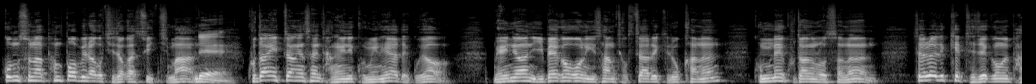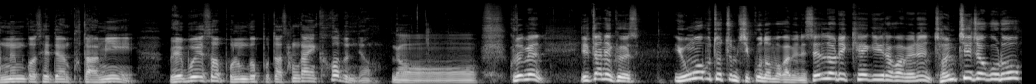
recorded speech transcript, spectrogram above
꼼수나 편법이라고 지적할 수 있지만 네. 구단 입장에서는 당연히 고민해야 되고요. 매년 200억 원 이상 적자를 기록하는 국내 구단으로서는 셀러리캡 제재금을 받는 것에 대한 부담이 외부에서 보는 것보다 상당히 크거든요. 어. 그러면 일단은 그 용어부터 좀 짚고 넘어가면은 셀러리 캡이라고 하면은 전체적으로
